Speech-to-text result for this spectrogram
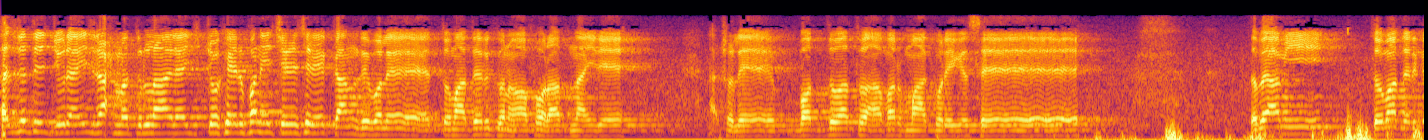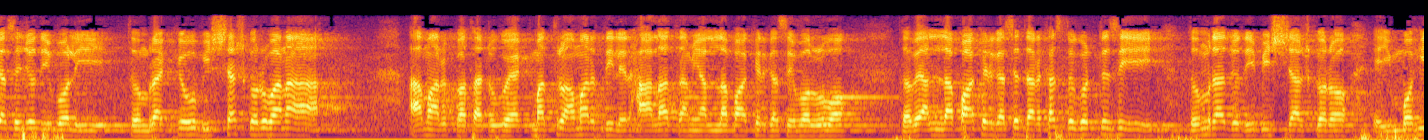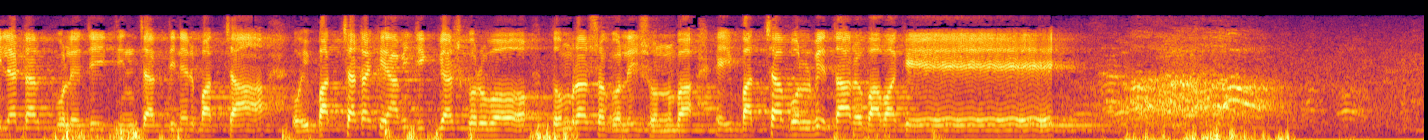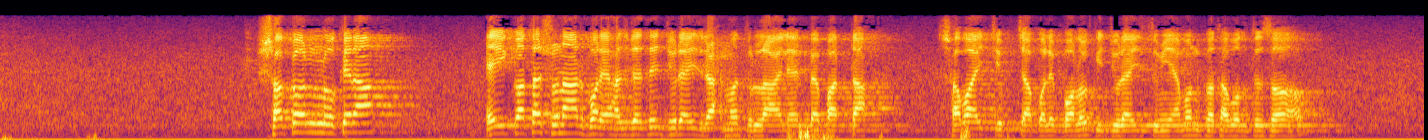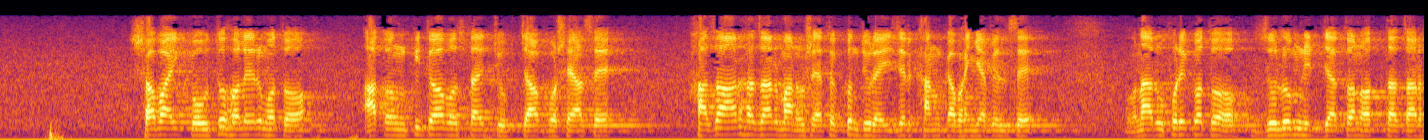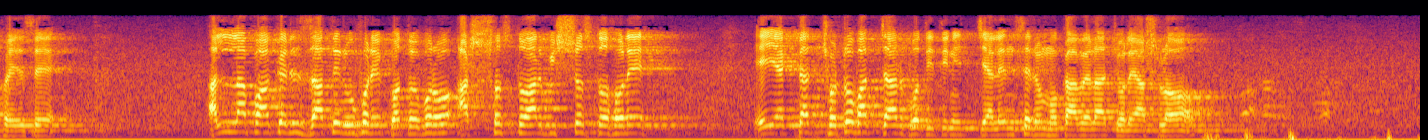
হজরত জুরাইজ রহমতুল্লাহ চোখের পানি ছেড়ে ছেড়ে কান্দে বলে, তোমাদের কোনো অপরাধ নাই রে। আসলে বদোয়া তো আমার মা করে গেছে। তবে আমি তোমাদের কাছে যদি বলি, তোমরা কেউ বিশ্বাস করবা না। আমার কথাটুকু একমাত্র আমার দিলের হালাত আমি আল্লাহ পাকের কাছে বলব। তবে আল্লাহ পাকের কাছে দরখাস্ত করতেছি, তোমরা যদি বিশ্বাস করো, এই মহিলাটার কোলে যেই তিন চার দিনের বাচ্চা, ওই বাচ্চাটাকে আমি জিজ্ঞাসা করব, তোমরা সকলেই শুনবা, এই বাচ্চা বলবে তার বাবাকে। সকল লোকেরা এই কথা শোনার পরে হজরতে জুরাইজ রহমতুল্লাহ আলের ব্যাপারটা সবাই চুপচাপ বলে, বলো কি জুরাইজ, তুমি এমন কথা বলতেছ? সবাই কৌতূহলের মতো আতঙ্কিত অবস্থায় চুপচাপ বসে আছে। হাজার হাজার মানুষ এতক্ষণ জুরাইজের খানকা ভাঙিয়া ফেলছে। ওনার উপরে কত জুলুম নির্যাতন, অত্যাচার হয়েছে। আল্লাহ পাকের জাতির উপরে কত বড় আশ্বস্ত আর বিশ্বস্ত হলে এই একটা ছোট বাচ্চার প্রতি তিনি চ্যালেঞ্জের মোকাবেলা চলে আসল।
